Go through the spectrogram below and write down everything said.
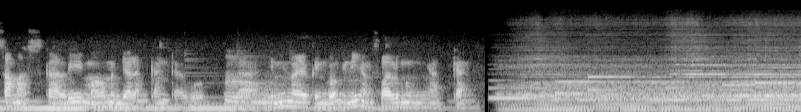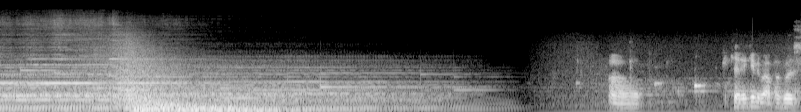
sama sekali mau menjalankan dawuh. Hmm. Nah, ini Nayo Genggong ini yang selalu mengingatkan. Jadi gini Pak Bagus,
